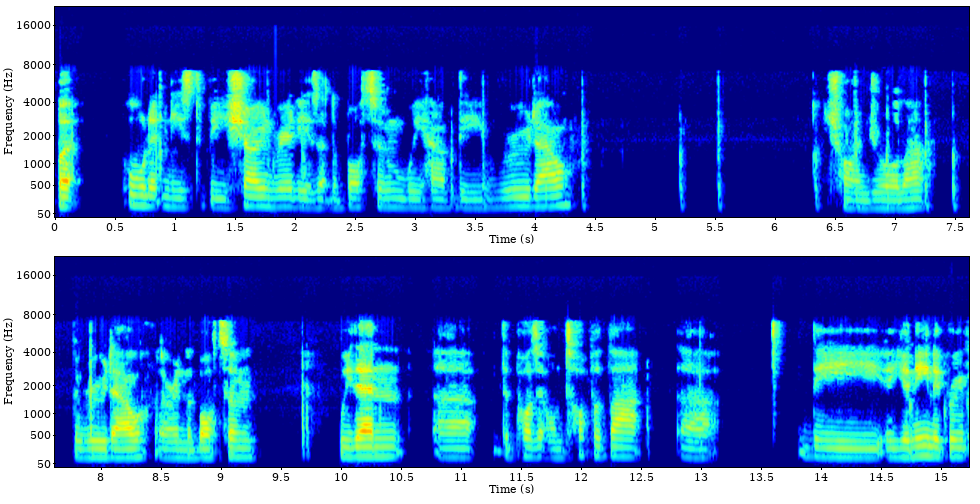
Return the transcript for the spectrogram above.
but all it needs to be shown really is at the bottom we have the Rudall. I'll try and draw that. The Rudall are in the bottom. We then uh, deposit on top of that uh, the Yeneena group,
